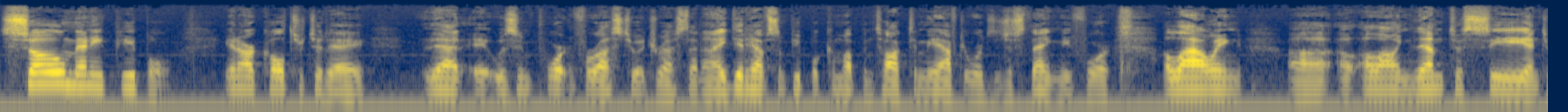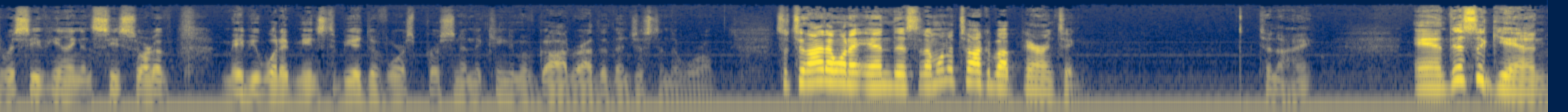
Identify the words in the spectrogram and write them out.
so many people in our culture today that it was important for us to address that. And I did have some people come up and talk to me afterwards and just thank me for allowing uh, allowing them to see and to receive healing and see sort of maybe what it means to be a divorced person in the kingdom of God rather than just in the world. So tonight I want to end this and I want to talk about parenting tonight. And this again,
